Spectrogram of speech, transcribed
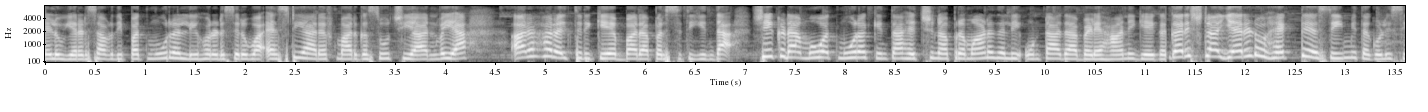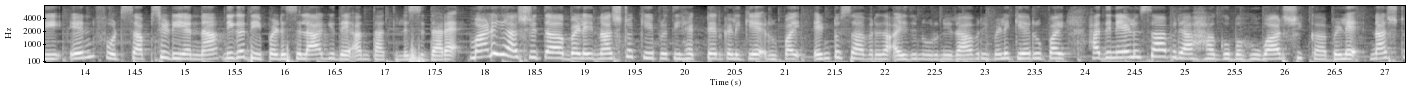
ಏಳು ಎರಡ್ ಸಾವಿರದ ಇಪ್ಪತ್ತ್ ಮೂರರಲ್ಲಿ ಹೊರಡಿಸಿರುವ ಎಸ್ಡಿಆರ್ಎಫ್ ಮಾರ್ಗಸೂಚಿಯ ಅನ್ವಯ ಅರ್ಹ ರೈತರಿಗೆ ಬರ ಪರಿಸ್ಥಿತಿಯಿಂದ ಶೇಕಡ ಮೂವತ್ತ್ ಮೂರಕ್ಕಿಂತ ಹೆಚ್ಚಿನ ಪ್ರಮಾಣದಲ್ಲಿ ಉಂಟಾದ ಬೆಳೆ ಹಾನಿಗೆ ಗರಿಷ್ಠ ಎರಡು ಹೆಕ್ಟೇರ್ ಸೀಮಿತಗೊಳಿಸಿ ಇನ್ಫುಟ್ ಸಬ್ಸಿಡಿಯನ್ನ ನಿಗದಿಪಡಿಸಲಾಗಿದೆ ಅಂತ ತಿಳಿಸಿದ್ದಾರೆ. ಮಳೆಯಾಶ್ರಿತ ಬೆಳೆ ನಷ್ಟಕ್ಕೆ ಪ್ರತಿ ಹೆಕ್ಟೇರ್ಗಳಿಗೆ ರೂಪಾಯಿ ಎಂಟು ಸಾವಿರದ ಐದುನೂರು ನೀರಾವರಿ ಬೆಳೆಗೆ ರೂಪಾಯಿ ಹದಿನೇಳು ಸಾವಿರ ಹಾಗೂ ಬಹುವಾರ್ಷಿಕ ಬೆಳೆ ನಷ್ಟ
